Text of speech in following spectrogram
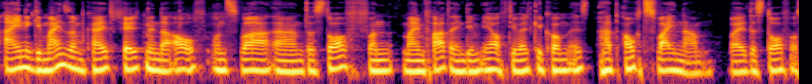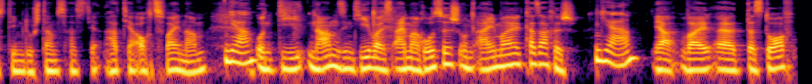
Eine Gemeinsamkeit fällt mir da auf, und zwar äh, das Dorf von meinem Vater, in dem er auf die Welt gekommen ist, hat auch zwei Namen, weil das Dorf, aus dem du stammst, hast, ja, hat ja auch zwei Namen. Ja. Und die Namen sind jeweils einmal russisch und einmal kasachisch. Ja. Ja, weil äh, das Dorf,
